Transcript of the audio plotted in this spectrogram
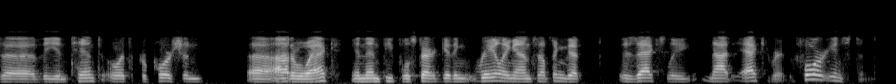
uh, the intent or the proportion uh, out of whack, and then people start getting railing on something that is actually not accurate. For instance,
